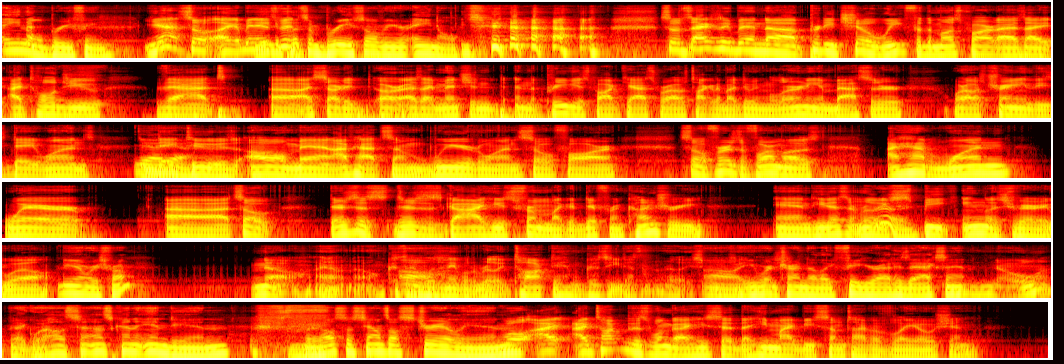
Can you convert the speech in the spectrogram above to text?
anal briefing. Yeah, so I mean, You it's need to been put some briefs over your anal. Yeah. so it's actually been a pretty chill week for the most part. As I I told you that uh, I started, or as I mentioned in the previous podcast, where I was talking about doing learning ambassador, where I was training these day ones and Yeah, day yeah. twos. Oh man, I've had some weird ones so far. So first and foremost, I had one where, uh, so there's this there's this guy. He's from like a different country, and he doesn't really, Really? speak English very well. Do you know where he's from? No, I don't know because I wasn't able to really talk to him because he doesn't really speak. Oh, you weren't trying to like figure out his accent? No. Like, well, it sounds kind of Indian, but it also sounds Australian. Well, I, I talked to this one guy. He said that he might be some type of Laotian.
